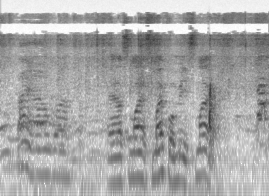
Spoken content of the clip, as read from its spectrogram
atalan. Yeah, smile, smile for me, smile.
